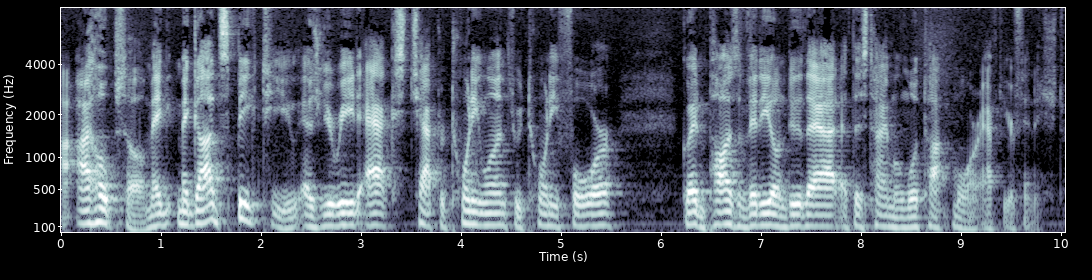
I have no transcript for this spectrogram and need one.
I, hope so. May, may God speak to you as you read Acts chapter 21 through 24. Go ahead and pause the video and do that at this time, and we'll talk more after you're finished.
